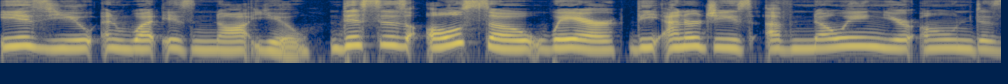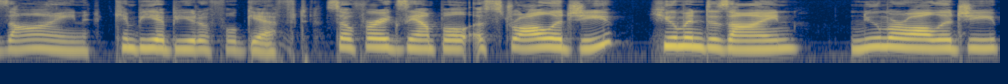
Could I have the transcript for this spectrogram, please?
is you and what is not you. This is also where the energies of knowing your own design can be a beautiful gift. So, for example, astrology, human design, numerology,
